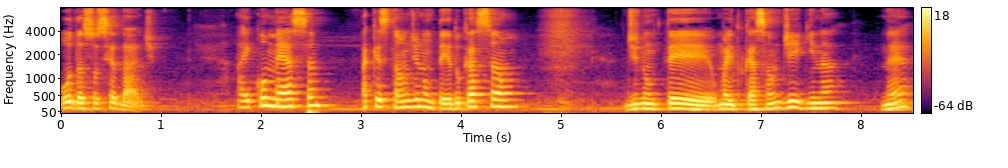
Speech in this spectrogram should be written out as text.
ou da sociedade? Aí começa a questão de não ter educação, de não ter uma educação digna, né?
